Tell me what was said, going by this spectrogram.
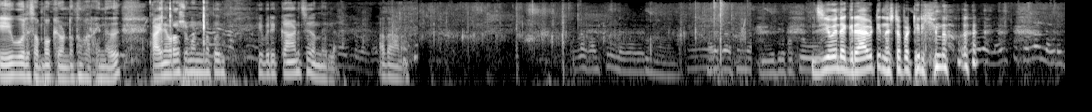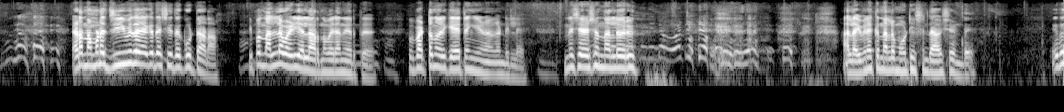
കേവ് പോലെ സംഭവമൊക്കെ ഉണ്ടെന്ന് പറയുന്നത്. കഴിഞ്ഞ പ്രാവശ്യം വന്നപ്പം ഇവർ കാണിച്ചു തന്നില്ല. അതാണ്. ജീവന്റെ ഗ്രാവിറ്റി നഷ്ടപ്പെട്ടിരിക്കുന്നു. എടാ നമ്മുടെ ജീവിതം ഏകദേശം ഇതൊക്കെ കൂട്ടാടാ. ഇപ്പൊ നല്ല വഴിയല്ലായിരുന്നു വരാൻ നേരത്ത്? ഇപ്പൊ പെട്ടെന്ന് ഒരു കയറ്റം വീണ കണ്ടില്ലേ? ഇതിന് ശേഷം നല്ലൊരു അല്ല ഇവനൊക്കെ നല്ല മോട്ടിവേഷന്റെ ആവശ്യമുണ്ട്. ഇത്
